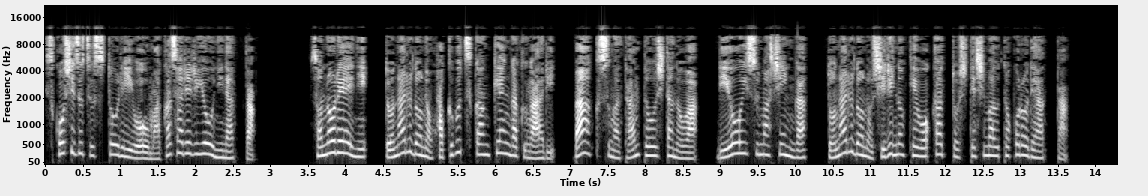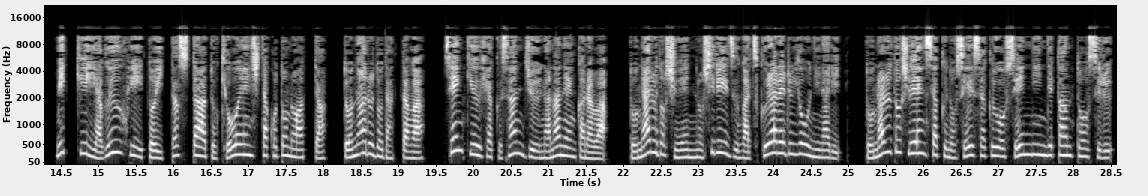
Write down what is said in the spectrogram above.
少しずつストーリーを任されるようになった。その例に、ドナルドの博物館見学があり、バークスが担当したのは、リオイスマシンがドナルドの尻の毛をカットしてしまうところであった。ミッキーやグーフィーといったスターと共演したことのあったドナルドだったが、1937年からはドナルド主演のシリーズが作られるようになり、ドナルド主演作の制作を専任で担当する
